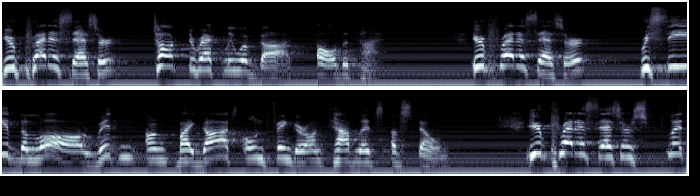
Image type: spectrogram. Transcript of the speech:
Your predecessor talked directly with God all the time. Your predecessor received the law written on, by God's own finger on tablets of stone. Your predecessor split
